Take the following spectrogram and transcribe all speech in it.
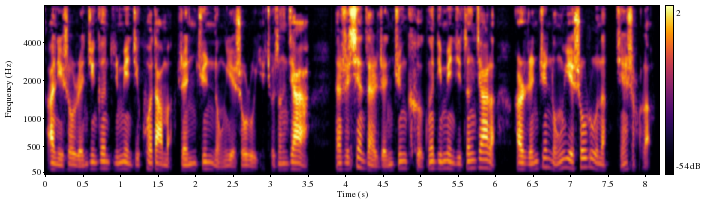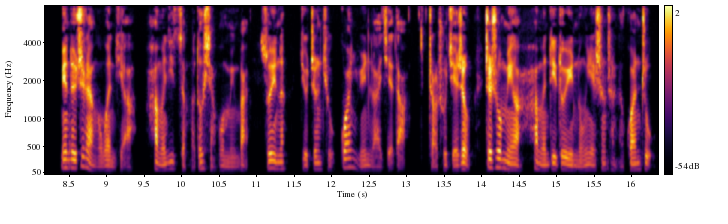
按理说，人均耕地面积扩大嘛，人均农业收入也就增加啊。但是现在人均可耕地面积增加了，而人均农业收入呢减少了。面对这两个问题啊，汉文帝怎么都想不明白，所以呢就征求关云来解答。找出结症，这说明啊，汉文帝对于农业生产的关注。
